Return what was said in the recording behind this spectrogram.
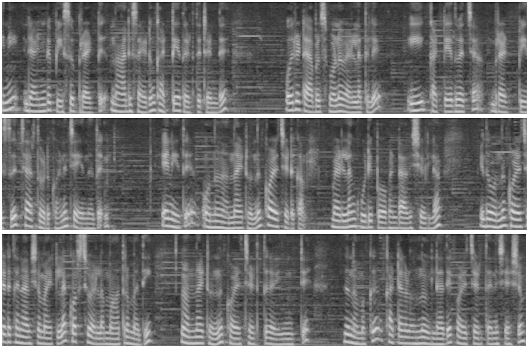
ഇനി രണ്ട് പീസ് ബ്രെഡ് നാല് സൈഡും കട്ട് ചെയ്തെടുത്തിട്ടുണ്ട്. ഒരു ടേബിൾ സ്പൂണ് വെള്ളത്തിൽ ഈ കട്ട് ചെയ്ത് വെച്ച ബ്രെഡ് പീസ് ചേർത്ത് കൊടുക്കുകയാണ് ചെയ്യുന്നത്. ഇനി ഇത് ഒന്ന് നന്നായിട്ടൊന്ന് കുഴച്ചെടുക്കാം. വെള്ളം കൂടി പോകേണ്ട ആവശ്യമില്ല. ഇത് ഒന്ന് കുഴച്ചെടുക്കാൻ ആവശ്യമായിട്ടുള്ള കുറച്ച് വെള്ളം മാത്രം മതി. നന്നായിട്ടൊന്ന് കുഴച്ചെടുത്ത് കഴിഞ്ഞിട്ട് ഇത് നമുക്ക് കട്ടകളൊന്നും ഇല്ലാതെ കുഴച്ചെടുത്തതിന് ശേഷം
